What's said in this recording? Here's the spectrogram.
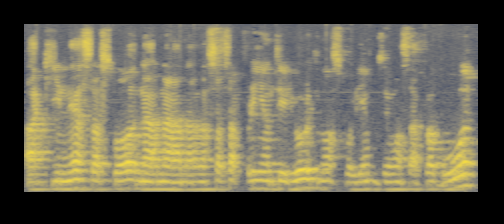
aqui nessa so, na, na, na, nossa safrinha anterior, que nós colhemos em uma safra boa,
